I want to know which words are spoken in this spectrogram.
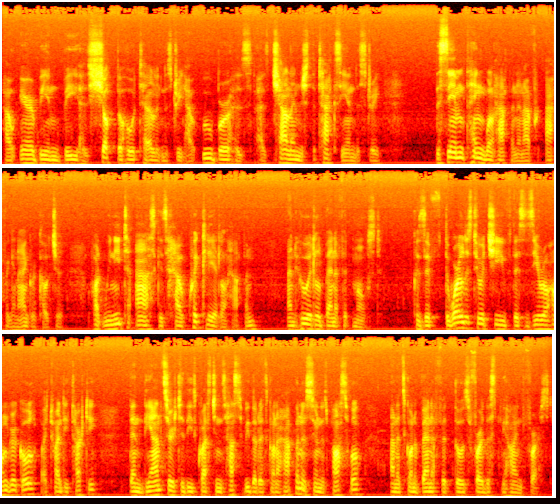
how Airbnb has shook the hotel industry, how Uber has, has challenged the taxi industry. The same thing will happen in Af- African agriculture. What we need to ask is how quickly it'll happen and who it'll benefit most. Because if the world is to achieve this zero hunger goal by 2030, then the answer to these questions has to be that it's going to happen as soon as possible and it's going to benefit those furthest behind first.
